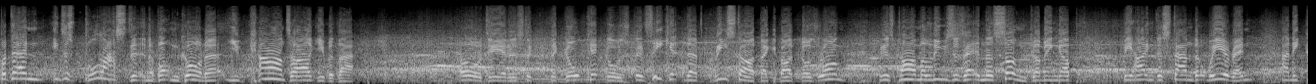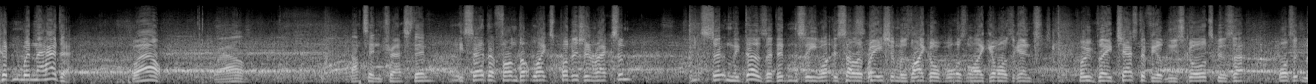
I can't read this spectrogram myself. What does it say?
but then he just blasted it in the bottom corner. You can't argue with that. Oh dear, as the, the goal kick goes, the free kick, the restart, beg your pardon, goes wrong because Palmer loses it in the sun coming up behind the stand that we're in and he couldn't win the header. Well, Well, that's interesting. he said that Fondop likes punishing Wrexham. He certainly does. I didn't see what his celebration was like. I hope it wasn't like it was against when we played Chesterfield and he scored because that wasn't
